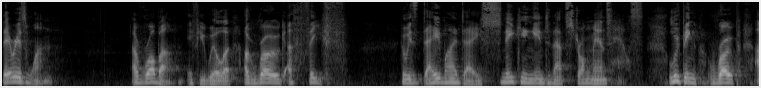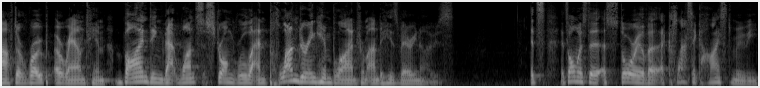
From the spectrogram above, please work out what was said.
There is one, a robber, if you will, a, a rogue, a thief who is day by day sneaking into that strong man's house, looping rope after rope around him, binding that once strong ruler and plundering him blind from under his very nose. It's, it's almost a, a story of a, a classic heist movie.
